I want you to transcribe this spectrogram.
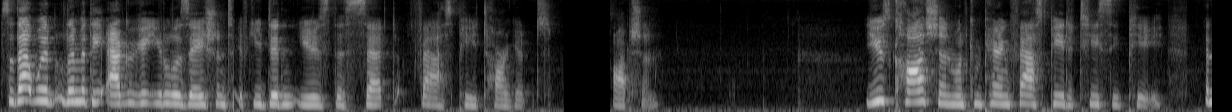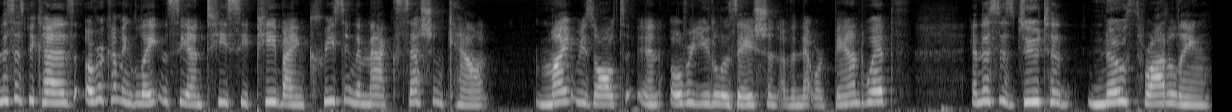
So that would limit the aggregate utilization if you didn't use the set FASP target option. Use caution when comparing FASP to TCP. And this is because overcoming latency on TCP by increasing the max session count might result in overutilization of the network bandwidth. And this is due to no throttling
